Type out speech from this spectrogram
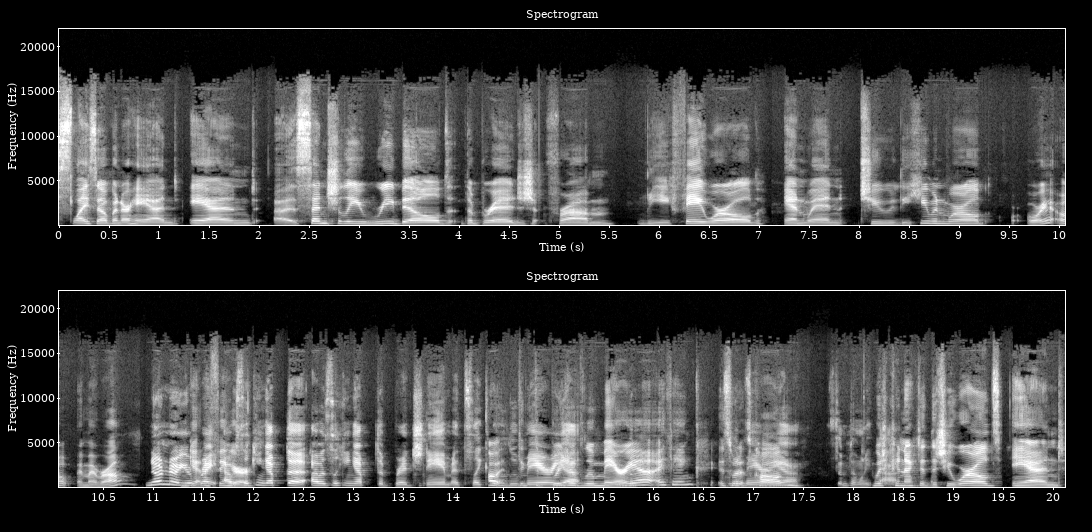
slice open her hand, and uh, essentially rebuild the bridge from the Fey world, Annwyn, to the human world. Or, yeah, oh, am I wrong? No, no, you're right. I was looking up the I was looking up the bridge name. It's like Oh, the, the Bridge of Lumeria, I think, is what it's called. Something like which that. connected the two worlds. And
